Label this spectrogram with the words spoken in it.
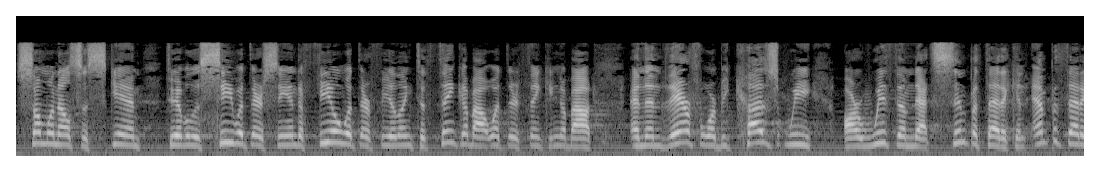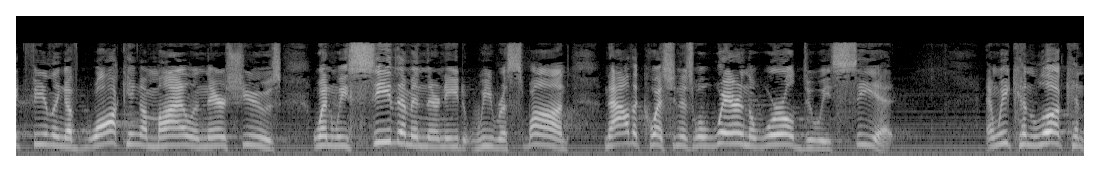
someone else's skin to be able to see what they're seeing, to feel what they're feeling, to think about what they're thinking about, and then, therefore, because we are with them, that sympathetic and empathetic feeling of walking a mile in their shoes, when we see them in their need, we respond. Now, the question is well, where in the world do we see it? And we can look, and,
